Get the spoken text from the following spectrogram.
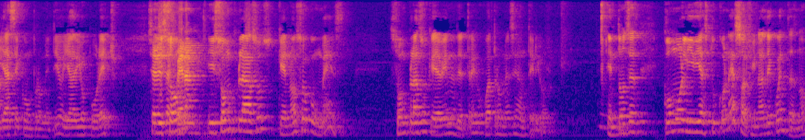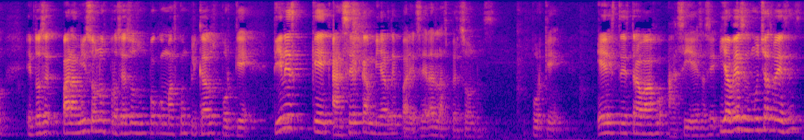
Ya. ya, se comprometió, ya dio por hecho. Se Y son- desesperan. y son plazos que no son un mes. Son plazos que ya vienen de tres o cuatro meses anterior. Entonces, ¿cómo lidias tú con eso al final de cuentas, no? Entonces, para mí son los procesos un poco más complicados porque tienes que hacer cambiar de parecer a las personas. Porque este trabajo así es, así. Y a veces, muchas veces,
